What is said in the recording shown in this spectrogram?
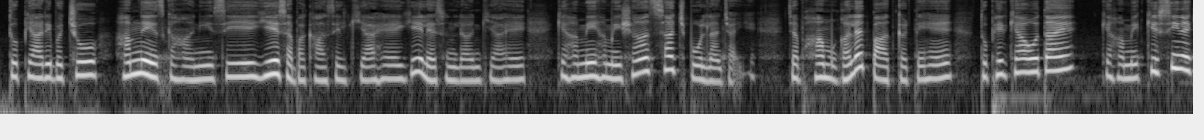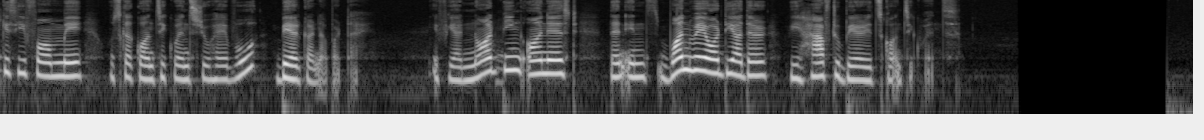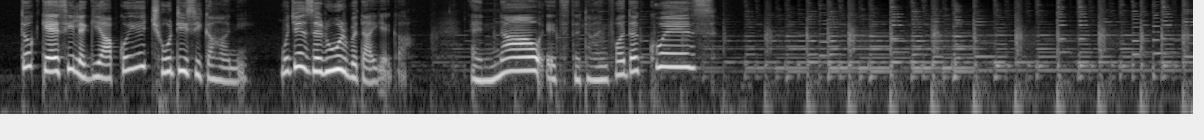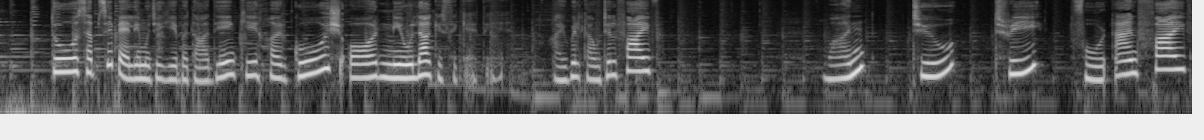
تو پیارے بچوں ہم نے اس کہانی سے یہ سبق حاصل کیا ہے، یہ لیسن لرن کیا ہے کہ ہمیں ہمیشہ سچ بولنا چاہیے۔ جب ہم غلط بات کرتے ہیں تو پھر کیا ہوتا ہے کہ ہمیں کسی نہ کسی فارم میں اس کا کانسیکوینس جو ہے وہ بیئر کرنا پڑتا ہے۔ If you are not being honest then in one way or the other we have to bear its consequence تو کیسی لگی آپ کو یہ چھوٹی سی کہانی؟ مجھے ضرور بتائیے گا۔ And now it's the time for the quiz تو سب سے پہلے مجھے یہ بتا دیں کہ خرگوش اور نیولا کسے کہتے ہیں؟ I will count till five one two three four and five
